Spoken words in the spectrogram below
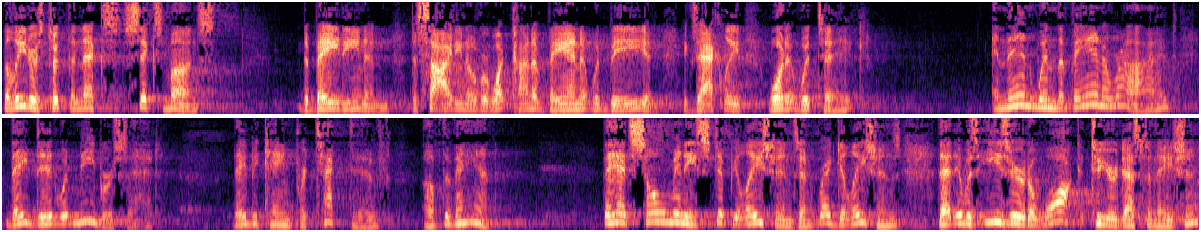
The leaders took the next six months debating and deciding over what kind of van it would be and exactly what it would take. And then when the van arrived, they did what Niebuhr said. They became protective of the van. They had so many stipulations and regulations that it was easier to walk to your destination,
